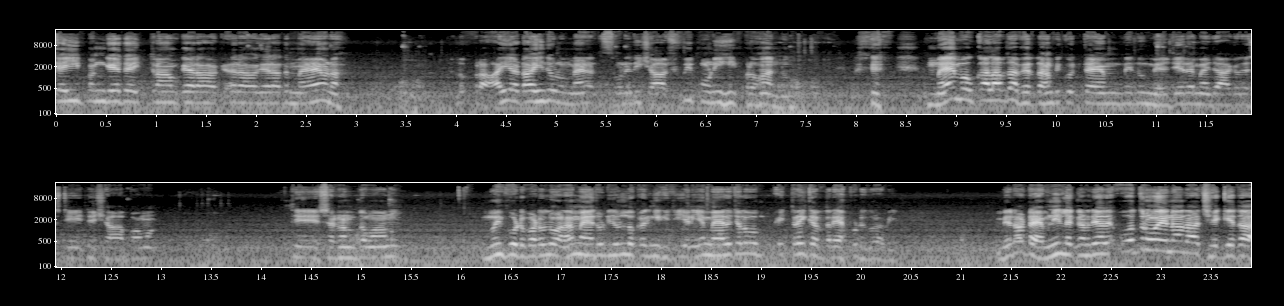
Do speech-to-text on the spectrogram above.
ਕਈ ਪੰਗੇ ਤੇ ਇਸ ਵਗੈਰਾ ਵਗੈਰਾ ਵਗੈਰਾ ਤੇ ਮੈਂ ਹੁਣ ਚਲੋ ਭਰਾ ਹੀ ਸਾਡਾ ਸੀ ਤੇ ਹੁਣ ਮੈਂ ਸੋਨੇ ਦੀ ਛਾਪ ਵੀ ਪਾਉਣੀ ਸੀ ਭਲਵਾਨ ਨੂੰ। ਮੈਂ ਮੌਕਾ ਲੱਭਦਾ ਫਿਰਦਾ ਹਾਂ ਵੀ ਕੋਈ ਟਾਈਮ ਮੈਨੂੰ ਮਿਲ ਜੇ ਤੇ ਮੈਂ ਜਾ ਕੇ ਸਟੇਜ ਤੇ ਛਾਪ ਪਾਵਾਂ ਤੇ ਸਗਨ ਦਵਾਂ ਨੂੰ ਮੈਂ ਹੀ ਫੋਟੋ ਫੋਟੋ ਲਵਾਣਾ ਮੈਂ ਤੁਹਾਡੀ ਤੁਹਾਨੂੰ ਲੋਕਾਂ ਦੀਆਂ ਖਿੱਚੀ ਜਾਣੀਆਂ ਮੈਂ ਤਾਂ ਚਲੋ ਇਸ ਹੀ ਕਰਦਾ ਰਿਹਾ ਫੋਟੋਗ੍ਰਾਫੀ ਮੇਰਾ ਟਾਈਮ ਨਹੀਂ ਲੱਗਣ ਦਿਆ ਤੇ ਉਧਰੋਂ ਇਹਨਾਂ ਦਾ ਛੇਕੇ ਦਾ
